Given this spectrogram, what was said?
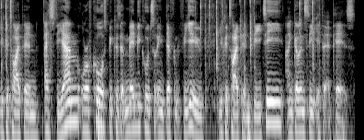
You could type in SVM, or of course, because it may be called something different for you, you could type in VT and go and see if it appears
